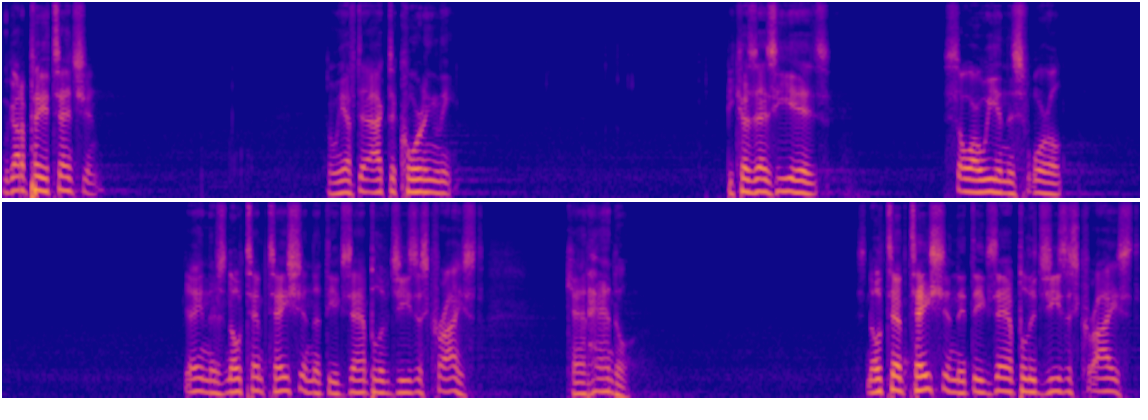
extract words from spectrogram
We got to pay attention. And we have to act accordingly. Because as He is, so are we in this world. And there's no temptation that the example of Jesus Christ can't handle. There's no temptation that the example of Jesus Christ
